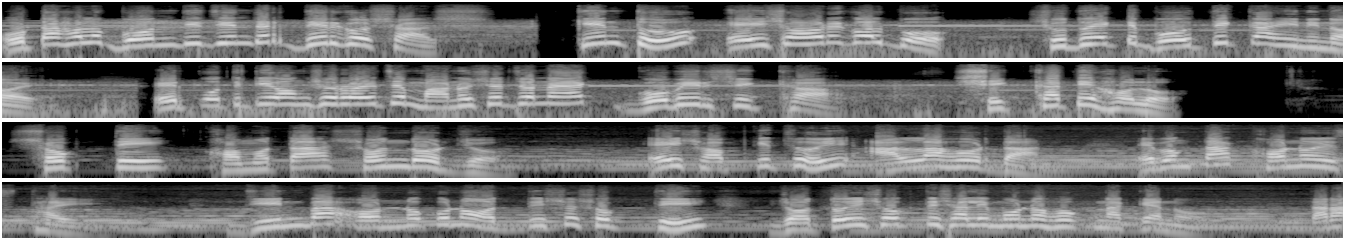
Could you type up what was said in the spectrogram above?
ওটা হলো বন্দি জিনদের দীর্ঘশ্বাস। কিন্তু এই শহরের গল্প শুধু একটি ভৌতিক কাহিনী নয়, এর প্রতিটি অংশ রয়েছে মানুষের জন্য এক গভীর শিক্ষা। শিক্ষাটি হলো শক্তি, ক্ষমতা, সৌন্দর্য, এই সব কিছুই আল্লাহর দান এবং তা ক্ষণস্থায়ী। জিন বা অন্য কোনো অদৃশ্য শক্তি যতই শক্তিশালী মনে হোক না কেন, তারা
